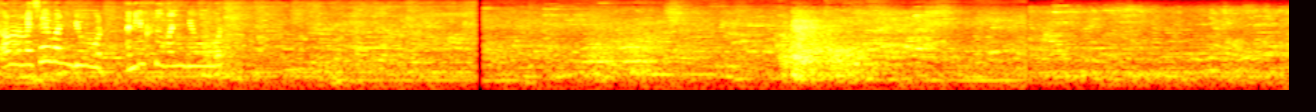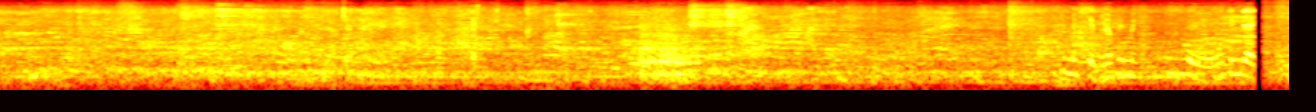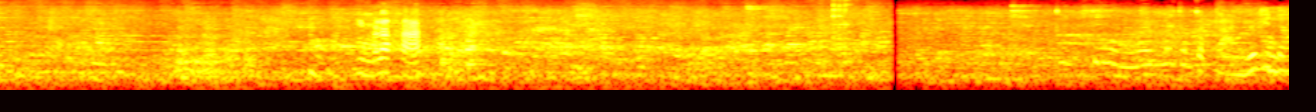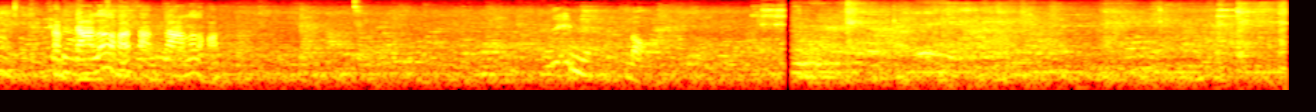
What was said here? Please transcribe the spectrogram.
ก็มันไม่ใช่วันหยุด อันนี้คือวันหยุด ไม่เก็บแล้วพี่ไม่โอ้โหกินใหญ่อิ่มแล้วเหรอคะที่มันไม่ไม่จำกัดจานก็กินได้สามจานแล้วเหรอคะสามจานแล้วเหรอคะไม่อิ่มเลยหรอ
